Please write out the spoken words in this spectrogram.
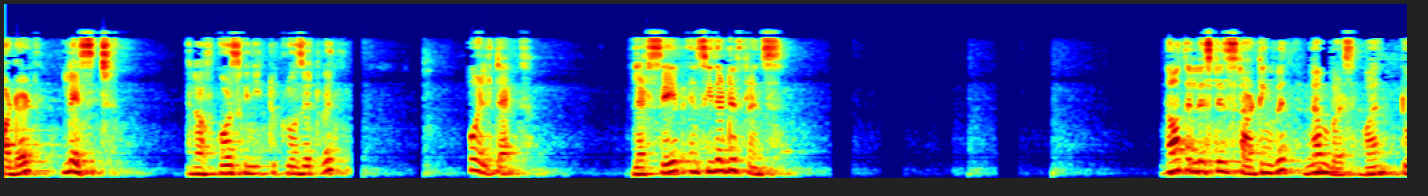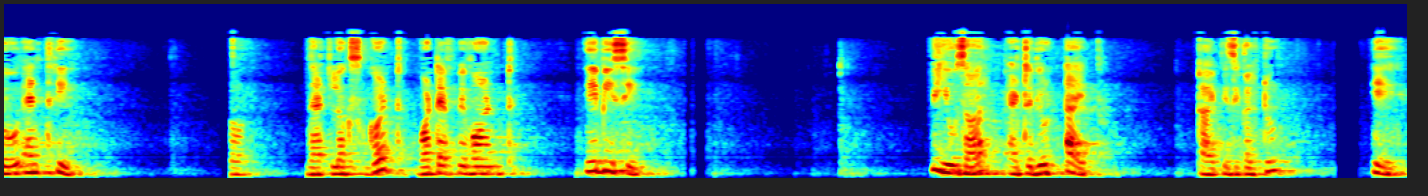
ordered list. And of course we need to close it with ol tag. Let's save and see the difference. Now the list is starting with numbers 1 2 and 3 so that looks good. What if we want abc we use our attribute type. Type is equal to a.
